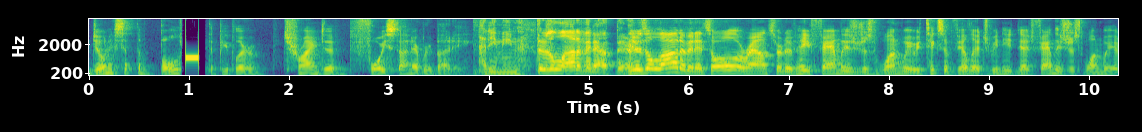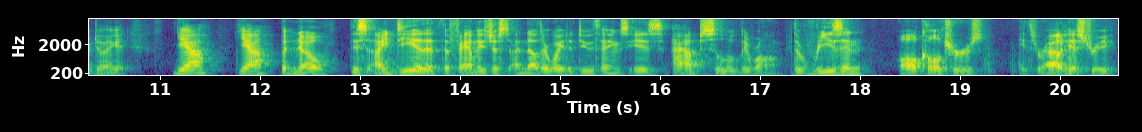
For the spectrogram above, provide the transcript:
Don't accept the bullshit that people are trying to foist on everybody. How do you mean? There's a lot of it out there. There's a lot of it. It's all around sort of, hey, families are just one way. It takes a village. We need that families just one way of doing it. Yeah, yeah, but no. This idea that the family is just another way to do things is absolutely wrong. The reason all cultures throughout history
